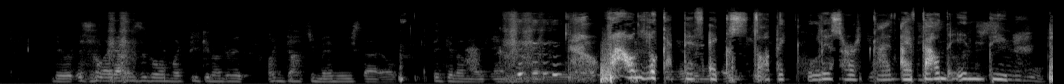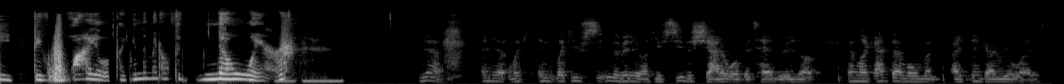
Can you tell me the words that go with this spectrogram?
they were so like I was going like peeking under it, like documentary style, thinking I'm like. Wow, look at this exotic lizard, Yeah, guys. I found it in the, the the wild, like in the middle of nowhere. Yeah, and yet like and like you see in the video, like you see the shadow of its head raise up, and like at that moment, I think I realized,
